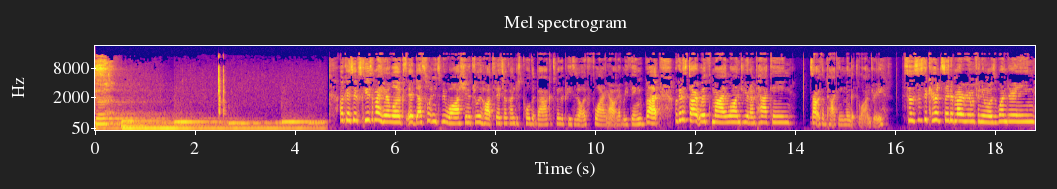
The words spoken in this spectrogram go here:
Yeah. Okay, so excuse my hair looks. It definitely needs to be washed, and it's really hot today, so I kind of just pulled it back. Some of the pieces are like flying out and everything. But we're going to start with my laundry and unpacking. Start with unpacking and then get to laundry. So this is the current state of my room, if anyone was wondering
